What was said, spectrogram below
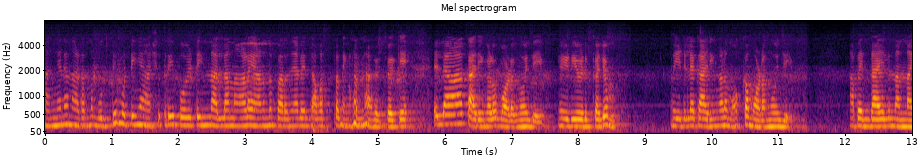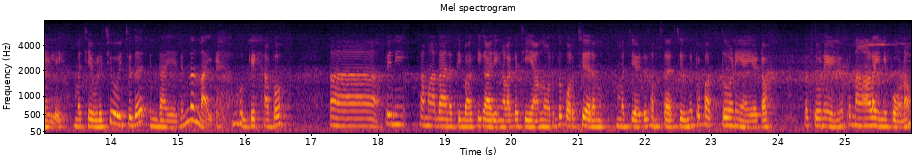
അങ്ങനെ നടന്ന് ബുദ്ധിമുട്ടി ഞാൻ ആശുപത്രിയിൽ പോയിട്ട് ഇന്നല്ല നാളെയാണെന്ന് പറഞ്ഞാൽ എന്റെ അവസ്ഥ നിങ്ങളൊന്ന് ആലോചിച്ച് നോക്കിയേ. എല്ലാ കാര്യങ്ങളും മുടങ്ങുകയും ചെയ്യും. വീഡിയോ എടുക്കലും വീട്ടിലെ കാര്യങ്ങളും ഒക്കെ മുടങ്ങുകയും ചെയ്യും. അപ്പോൾ എന്തായാലും നന്നായില്ലേ? അമ്മച്ചിയെ വിളിച്ച് ചോദിച്ചത് എന്തായാലും നന്നായി. ഓക്കെ അപ്പോൾ പിന്നെ സമാധാനത്തിൽ ബാക്കി കാര്യങ്ങളൊക്കെ ചെയ്യാമെന്ന് ഓർത്ത് കുറച്ച് നേരം അമ്മച്ചിയായിട്ട് സംസാരിച്ചിരുന്നു. ഇപ്പോൾ പത്ത് മണിയായി കേട്ടോ. പത്ത് മണി കഴിഞ്ഞു. അപ്പോൾ നാളെ ഇനി പോകണം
